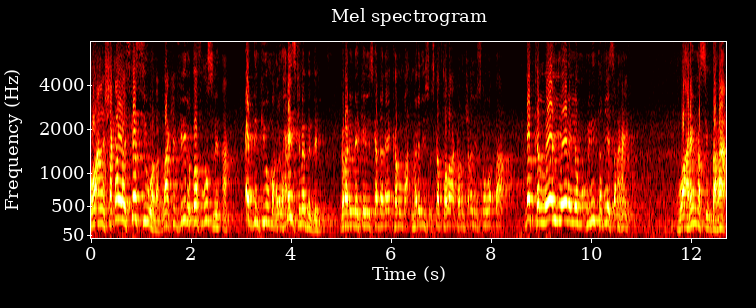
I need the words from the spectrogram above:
Oo aan shaqo layska sii wadan laakiin fiiri qof muslim ah adinkiiu maqlay waxba iskama bedelin gabadhii dharkeeda iska dhaqe kanuu maradiisu iska tolaa kanuu shaqadiisu iska wataa. Dadka loo yeerayo mu'miniinta miyaysan ahayn? Waa arrin nasiib daraa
